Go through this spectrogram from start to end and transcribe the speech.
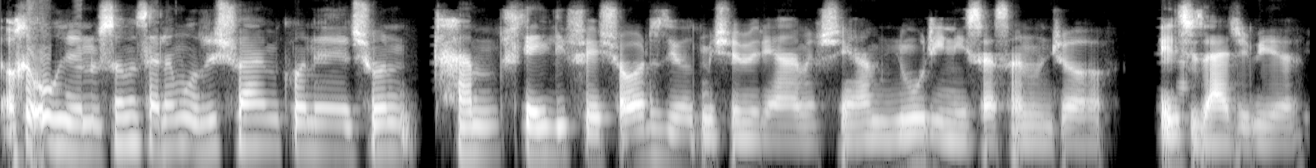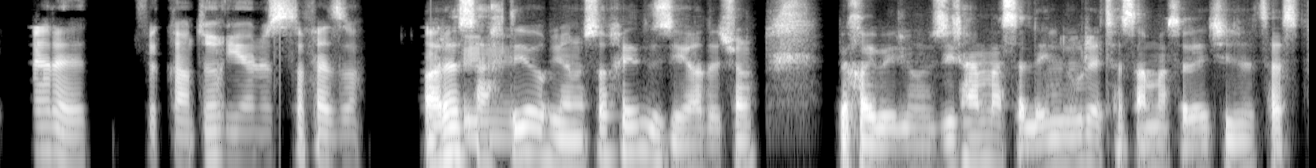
آخه اقیانوس ها مثلا موضوعش فرق می‌کنه چون هم خیلی فشار زیاد میشه بری عمیق هم نوری نیست اصلا اونجا. خیلی چیز عجیبیه. آره فکر کنم تو اقیانوس فضا. آره سختی اقیانوس ها خیلی زیاده چون بخوای بری اون زیر هم مسئله نورت هست هم مسئله چیزت هست.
